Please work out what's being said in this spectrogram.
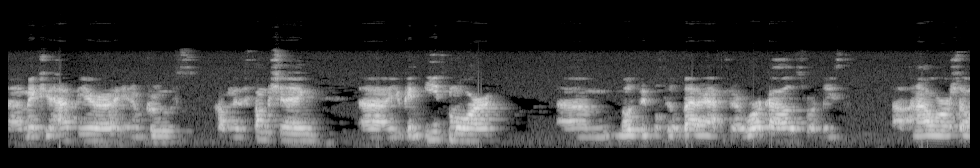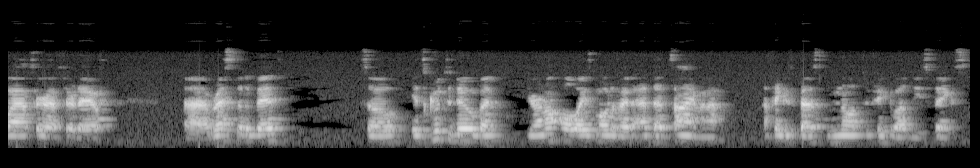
uh, makes you happier. It improves cognitive functioning. Uh, you can eat more. Um, most people feel better after their workouts, or at least uh, an hour or so after, after they've uh, rested a bit. So it's good to do, but you're not always motivated at that time, and I, I think it's best not to think about these things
